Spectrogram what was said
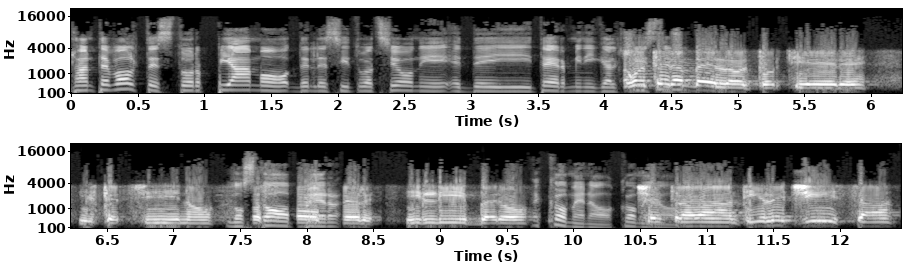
tante volte storpiamo delle situazioni e dei termini calcistici. Quanto era bello il portiere, il terzino, Lo stopper. il libero, E come no, come no. centravanti, il regista,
